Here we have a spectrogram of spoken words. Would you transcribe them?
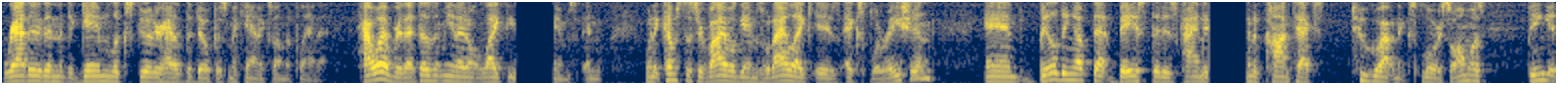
rather than that the game looks good or has the dopest mechanics on the planet. However, that doesn't mean I don't like these games. And when it comes to survival games, what I like is exploration and building up that base that is kind of of context to go out and explore. So almost being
